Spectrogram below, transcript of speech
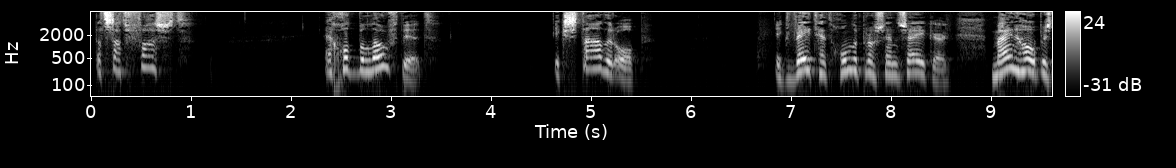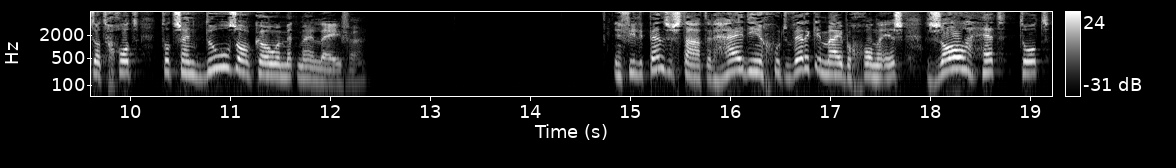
Dat staat vast. En God belooft dit. Ik sta erop. Ik weet het 100% zeker. Mijn hoop is dat God tot zijn doel zal komen met mijn leven. In Filippenzen staat er, hij die een goed werk in mij begonnen is, zal het tot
